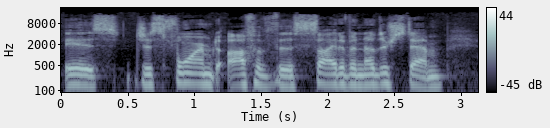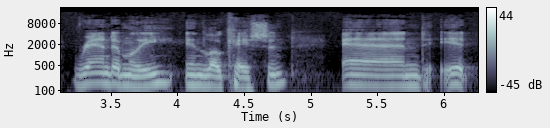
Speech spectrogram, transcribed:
is just formed off of the side of another stem randomly in location, and it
